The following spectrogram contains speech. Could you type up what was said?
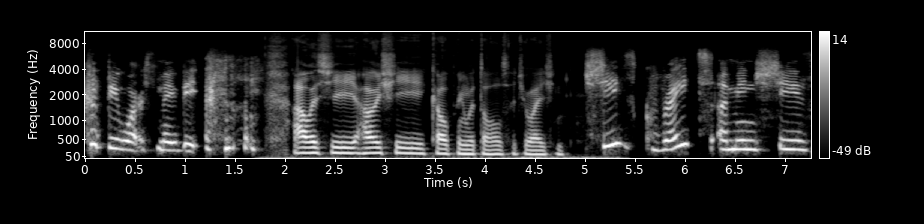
could be worse maybe. How is she how is she coping with the whole situation? She's great. I mean she's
